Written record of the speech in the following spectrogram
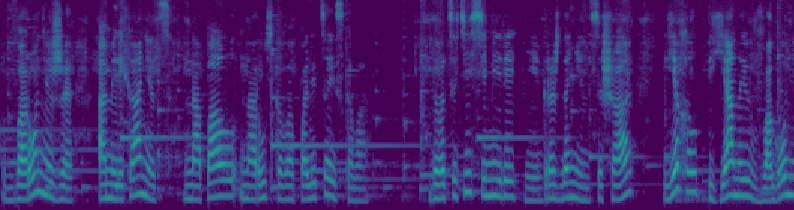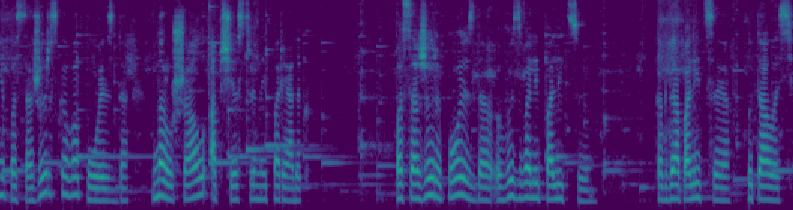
В Воронеже американец напал на русского полицейского. 27-летний гражданин США ехал пьяный в вагоне пассажирского поезда, нарушал общественный порядок – Пассажиры поезда вызвали полицию. Когда полиция пыталась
